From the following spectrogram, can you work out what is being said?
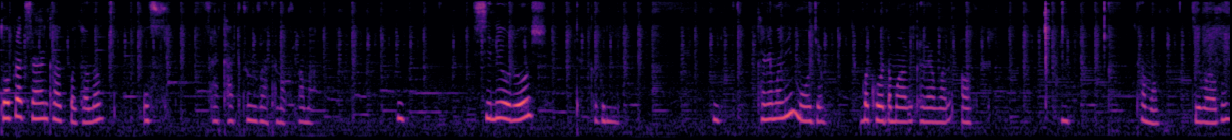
Toprak sen kalk bakalım. Of. Sen kalktın zaten aslında ama. Siliyoruz. Bir. Kalem alayım mı hocam? Bak orada mavi kalem var. Al. Tamam. Cevabım.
